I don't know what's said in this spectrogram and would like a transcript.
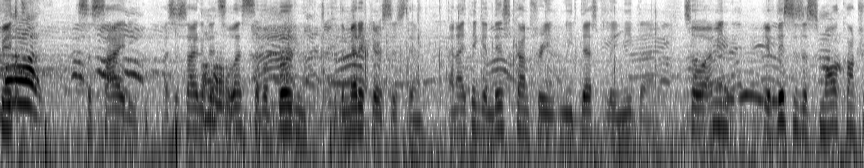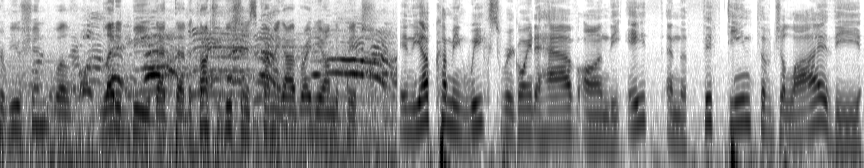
fit society, a society that's less of a burden to the Medicare system. And I think in this country, we desperately need that. So, I mean, if this is a small contribution, well, let it be that uh, the contribution is coming out right here on the pitch. In the upcoming weeks, we're going to have on the 8th and the 15th of July the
